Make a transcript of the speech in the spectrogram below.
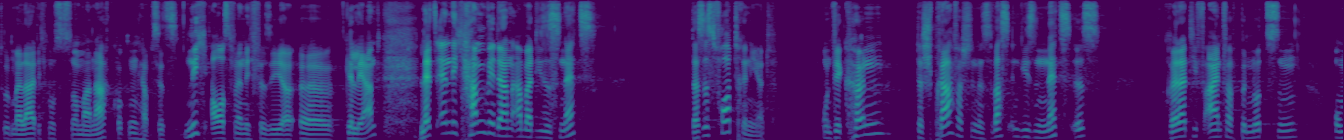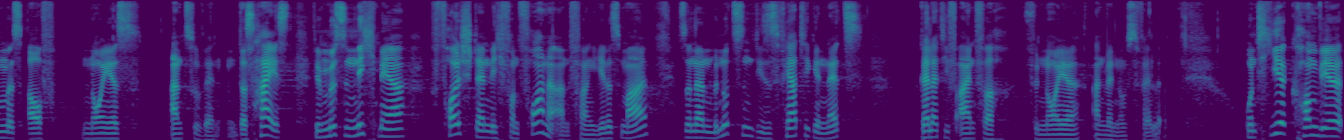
Tut mir leid, ich muss es nochmal nachgucken, habe es jetzt nicht auswendig für Sie äh, gelernt. Letztendlich haben wir dann aber dieses Netz, das ist vortrainiert. Und wir können das Sprachverständnis, was in diesem Netz ist, relativ einfach benutzen, um es auf Neues anzuwenden. Das heißt, wir müssen nicht mehr vollständig von vorne anfangen jedes Mal, sondern benutzen dieses fertige Netz relativ einfach für neue Anwendungsfälle. Und hier kommen wir,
